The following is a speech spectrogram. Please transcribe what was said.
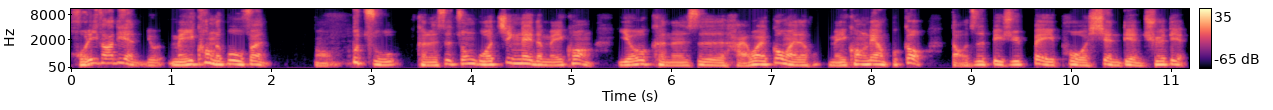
火力发电有煤矿的部分哦不足，可能是中国境内的煤矿，也有可能是海外购买的煤矿量不够，导致必须被迫限电缺电。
